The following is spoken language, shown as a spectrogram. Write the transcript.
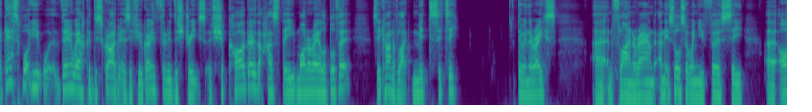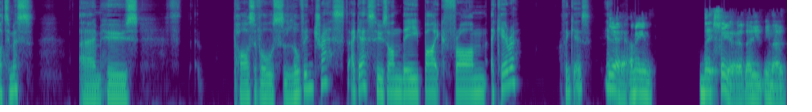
I guess what you the only way I could describe it is if you're going through the streets of Chicago that has the monorail above it, so you're kind of like mid city doing the race uh, and flying around. And it's also when you first see uh, Artemis, um, who's Parzival's love interest, I guess, who's on the bike from Akira, I think it is. Yeah. I mean, they see her. They, you know,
